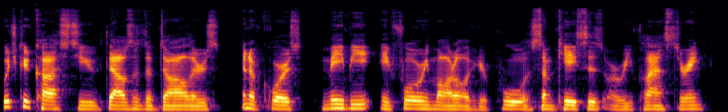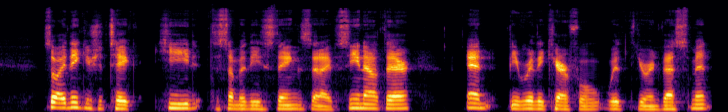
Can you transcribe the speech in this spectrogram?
which could cost you thousands of dollars, and of course, maybe a full remodel of your pool in some cases or replastering. So I think you should take heed to some of these things that I've seen out there and be really careful with your investment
